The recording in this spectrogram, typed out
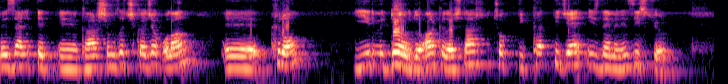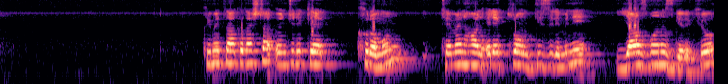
özellikle e, karşımıza çıkacak olan e, krom 24'ü arkadaşlar çok dikkatlice izlemenizi istiyorum. Kıymetli arkadaşlar öncelikle kromun temel hal elektron dizilimini yazmanız gerekiyor.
